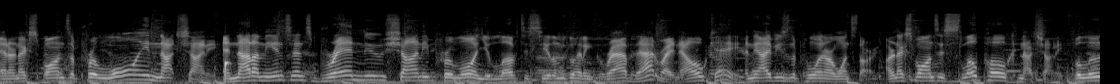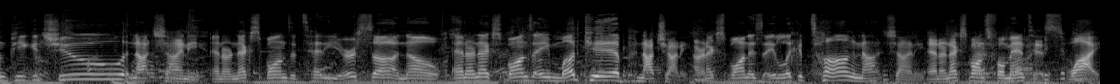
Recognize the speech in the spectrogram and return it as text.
And our next spawn's a Purrloin, not shiny. And not on the incense, brand new shiny Purrloin. You love to see it. Let me go ahead and grab that right now. Okay. And the IVs and the Purrloin are one star. Our next spawns is Slowpoke, not shiny. Balloon Pikachu, not shiny. And our next spawn's a Teddiursa, no. And our next spawn's a Mudkip, not shiny. Our next spawn is a Lickitung, not shiny. And our next spawn's Fomantis. Why?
